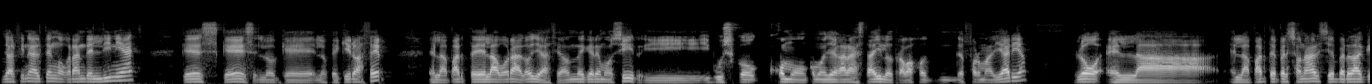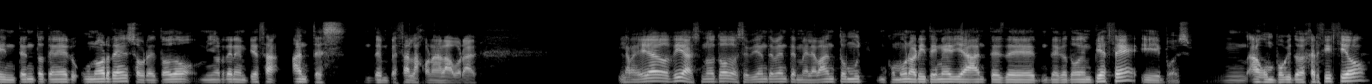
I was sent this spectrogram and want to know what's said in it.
Yo al final tengo grandes líneas, que es, lo, que, quiero hacer en la parte laboral, oye, hacia dónde queremos ir y, busco cómo, llegar hasta ahí, lo trabajo de forma diaria. Luego, en la, parte personal, sí es verdad que intento tener un orden, sobre todo mi orden empieza antes de empezar la jornada laboral. La mayoría de los días, no todos, evidentemente, me levanto como una horita y media antes de, que todo empiece. Y pues hago un poquito de ejercicio.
